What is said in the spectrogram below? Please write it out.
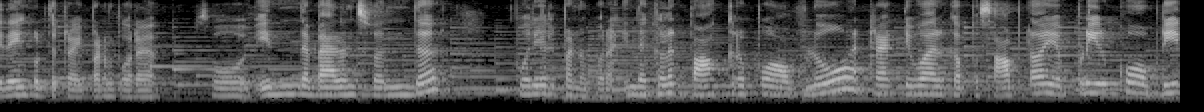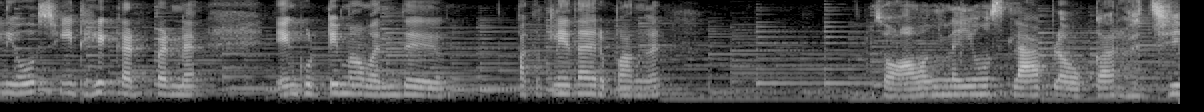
இதையும் கொடுத்து ட்ரை பண்ண போகிறேன் ஸோ இந்த பேலன்ஸ் வந்து பொரியல் பண்ண போகிறேன் இந்த கலர் பார்க்குறப்போ அவ்வளோ அட்ராக்டிவாக இருக்குது அப்போ சாப்பிட்டா எப்படி இருக்கும் அப்படின்னு யோசிச்சுட்டே கட் பண்ணேன். என் குட்டிமா வந்து பக்கத்துலேயே தான் இருப்பாங்க. ஸோ அவங்களையும் ஸ்லாப்பில் உட்கார வச்சு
